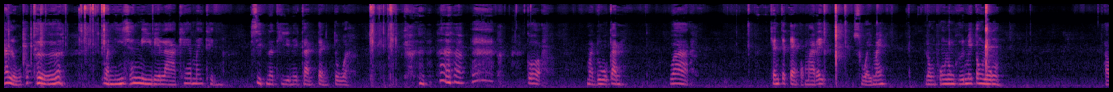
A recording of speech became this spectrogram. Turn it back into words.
ฮัลโหลพวกเธอ วันนี้ฉันมีเวลาแค่ไม่ถึงสิบนาทีในการแต่งตัว ก็มาดูกันว่า ฉันจะแต่งออกมาได้สวยไหม ลงพงลงพื้นไม่ต้องลง เอา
